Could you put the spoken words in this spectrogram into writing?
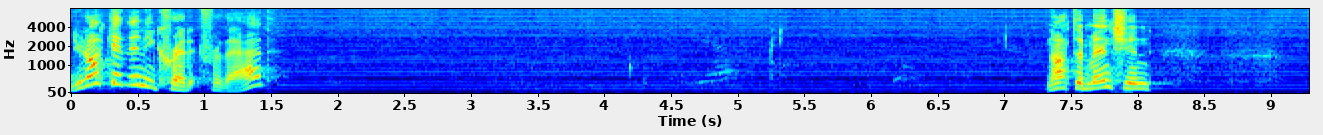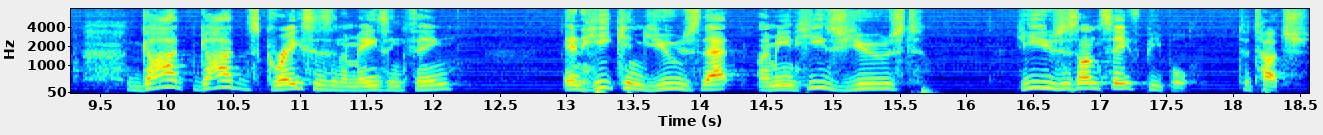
You're not getting any credit for that. Not to mention, God, God's grace is an amazing thing, and He can use that. I mean, He's used, He uses unsaved people to touch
